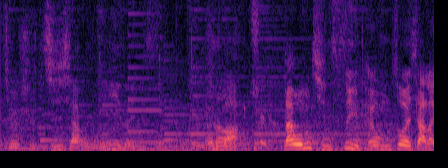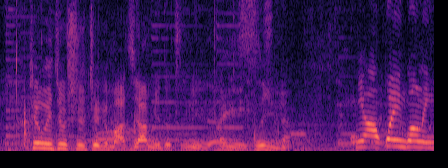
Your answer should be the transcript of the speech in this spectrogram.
就是吉祥如意的意思，是吧？是的。来，我们请思雨陪我们坐一下。来，这位就是这个马吉亚米的主理哎人思雨。你好，欢迎光临。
